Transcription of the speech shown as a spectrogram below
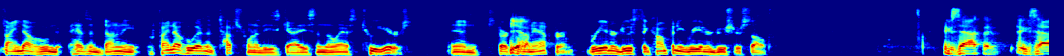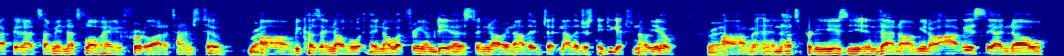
find out who hasn't done any. Find out who hasn't touched one of these guys in the last two years, and start yeah. going after them. Reintroduce the company. Reintroduce yourself. Exactly, exactly. That's I mean that's low hanging fruit a lot of times too, right? Uh, because they know who they know what 3MD is, and you know now they now they just need to get to know you, right? Um, and that's pretty easy. And then um, you know obviously I know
